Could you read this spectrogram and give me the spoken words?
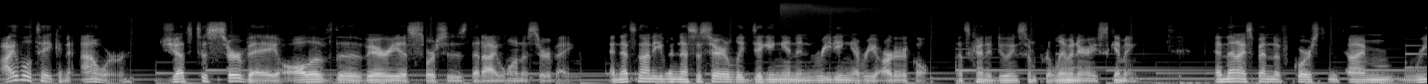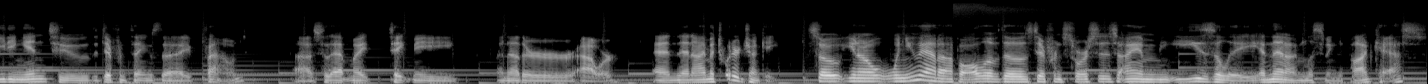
I will take an hour just to survey all of the various sources that I want to survey. And that's not even necessarily digging in and reading every article. That's kind of doing some preliminary skimming. And then I spend, of course, some time reading into the different things that I found. Uh, so that might take me another hour. And then I'm a Twitter junkie. So, you know, when you add up all of those different sources, I am easily, and then I'm listening to podcasts,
